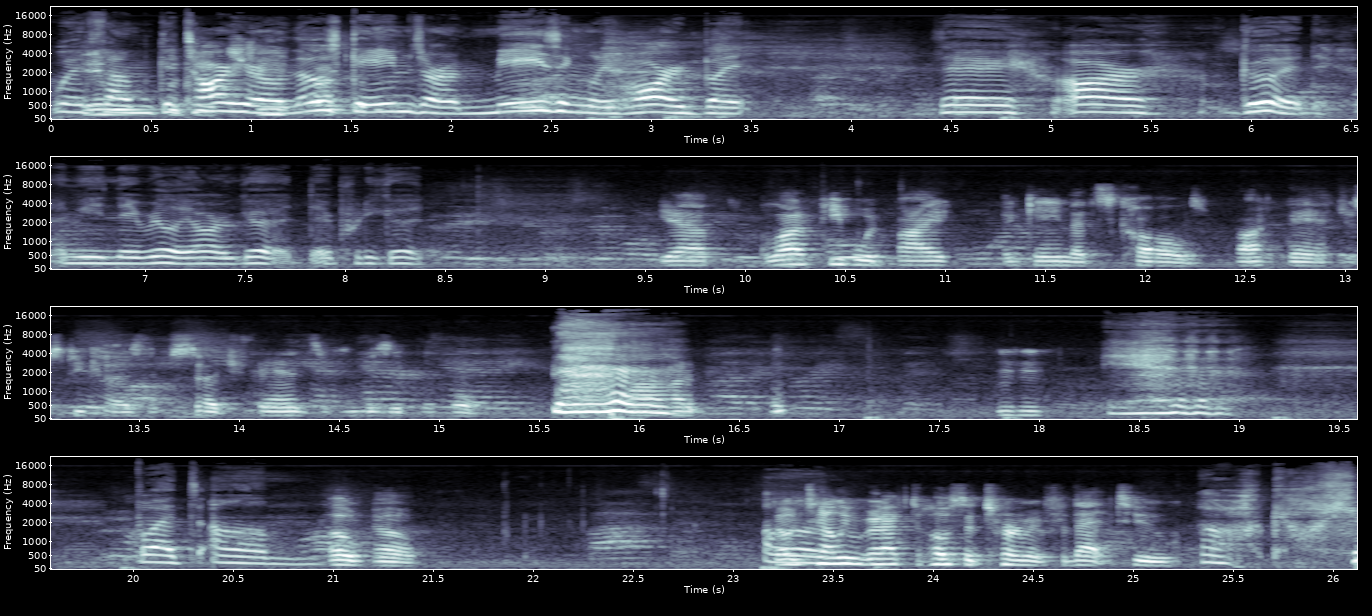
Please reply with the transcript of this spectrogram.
with It um, Guitar Hero. Those games are amazingly hard, but they are good. I mean, they really are good. They're pretty good. Yeah, a lot of people would buy a game that's called Rock Band just because they're such fans of music that they. hmm yeah. But um, Oh no! Don't uh, tell me we're gonna have to host a tournament for that too. Oh gosh.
